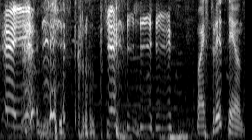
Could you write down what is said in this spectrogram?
que isso? Que isso? Mas pretendo.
